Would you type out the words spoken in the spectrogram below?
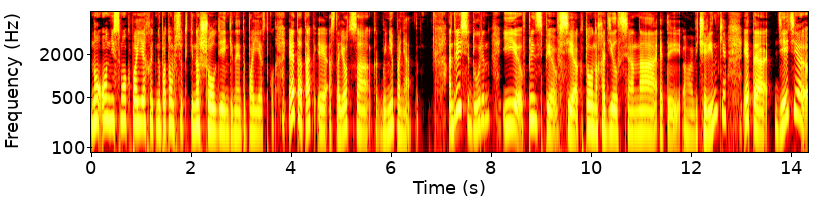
но он не смог поехать, но потом все-таки нашел деньги на эту поездку. Это так и остается как бы непонятно. Андрей Сидурин и, в принципе, все, кто находился на этой э, вечеринке, это дети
